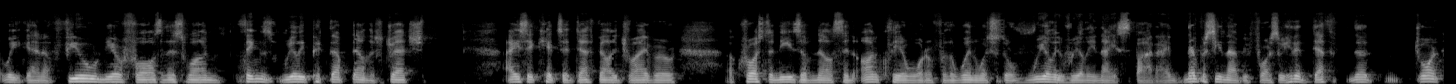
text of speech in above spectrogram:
We got a few near falls in this one. Things really picked up down the stretch. Isaac hits a Death Valley driver across the knees of Nelson on Clearwater for the win, which is a really, really nice spot. I've never seen that before. So he hit a death. The Jordan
